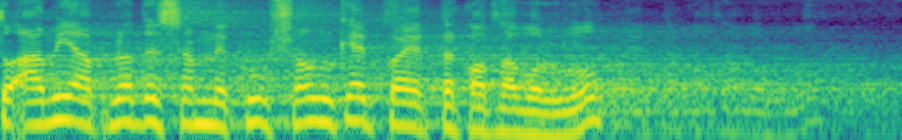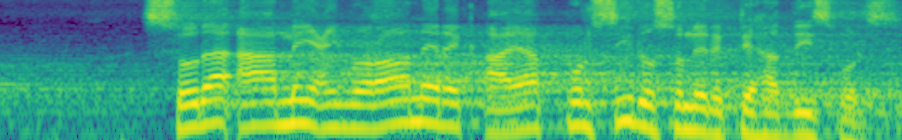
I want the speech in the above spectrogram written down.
তো আমি আপনাদের সামনে খুব সংক্ষেপ কয়েকটা কথা বলব। সুরা আলী ইমরানের এক আয়াত পড়ছি, রসুলের একটি হাদিস পড়ছি।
